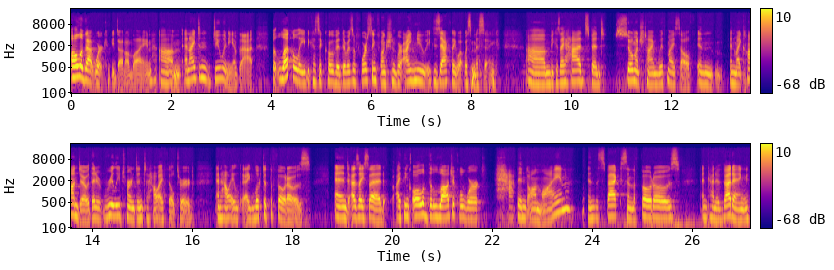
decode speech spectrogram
all of that work can be done online. Um, and i didn't do any of that. But luckily because of covid there was a forcing function where i knew exactly what was missing um, because i had spent so much time with myself in in my condo that it really turned into how i filtered and how i, I looked at the photos. And as i said i think all of the logical work happened online in the specs and the photos and kind of vetting.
